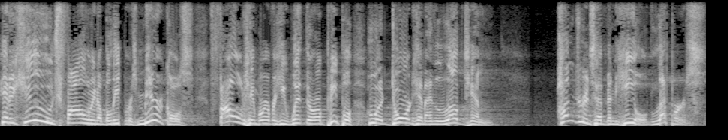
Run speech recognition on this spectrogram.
had a huge following of believers. Miracles followed him wherever he went. There are people who adored him and loved him. Hundreds have been healed. Lepers.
